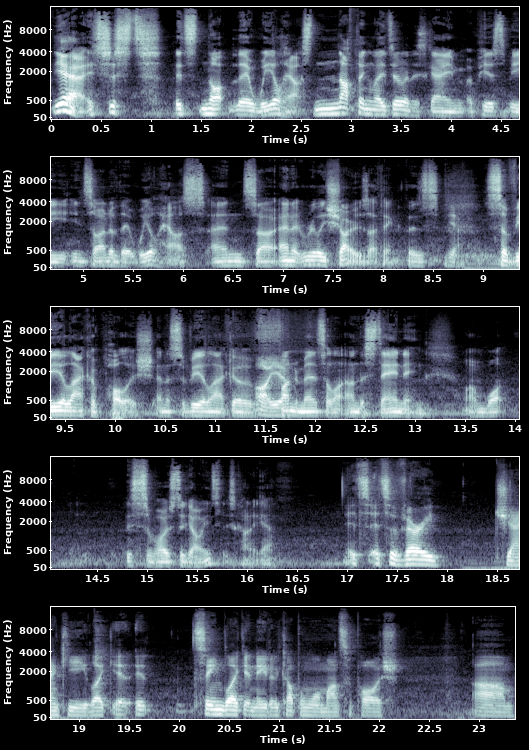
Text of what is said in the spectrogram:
yeah, it's just it's not their wheelhouse. Nothing they do in this game appears to be inside of their wheelhouse, and so and it really shows. I think there's Yeah. severe lack of polish and a severe lack of Oh, yeah. fundamental understanding on what is supposed to go into this kind of game. It's it's a very janky. Like it, it seemed like it needed a couple more months of polish. Um,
